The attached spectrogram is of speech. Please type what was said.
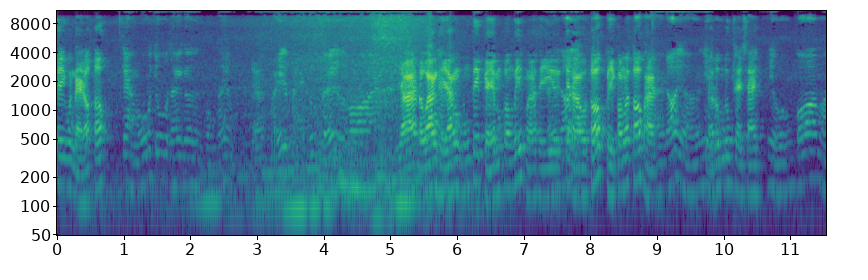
cái vấn đề đó tốt. Cái ăn uống chú thấy con thấy không dạ, bảy lúc này chú để kho dạ đồ ăn thì ăn cũng tiết kiệm con biết mà thì Ờ, đó. cái nào tốt thì con nói tốt hả? Đó giờ dụ, Dạ, đúng đúng sai sai. ví dụ không có mà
